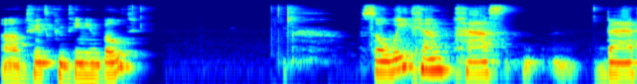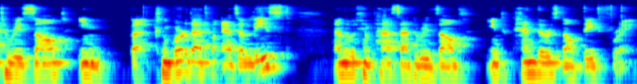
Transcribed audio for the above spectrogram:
uh, tweets containing vote. So we can pass that result in, but convert that as a list and we can pass that result into pandas.DataFrame.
